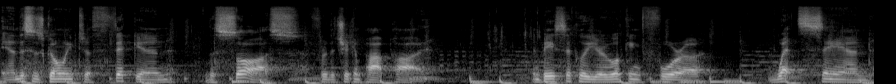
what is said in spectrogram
And this is going to thicken the sauce for the chicken pot pie. And basically you're looking for a wet sand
